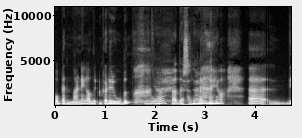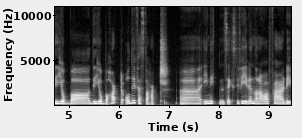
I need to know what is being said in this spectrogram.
få benderen i garderoben. Ja, ja det skjønner jeg. ja. Eh, De jobba, de jobba hardt, og de festa hardt. Eh, I 1964, når han var ferdig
